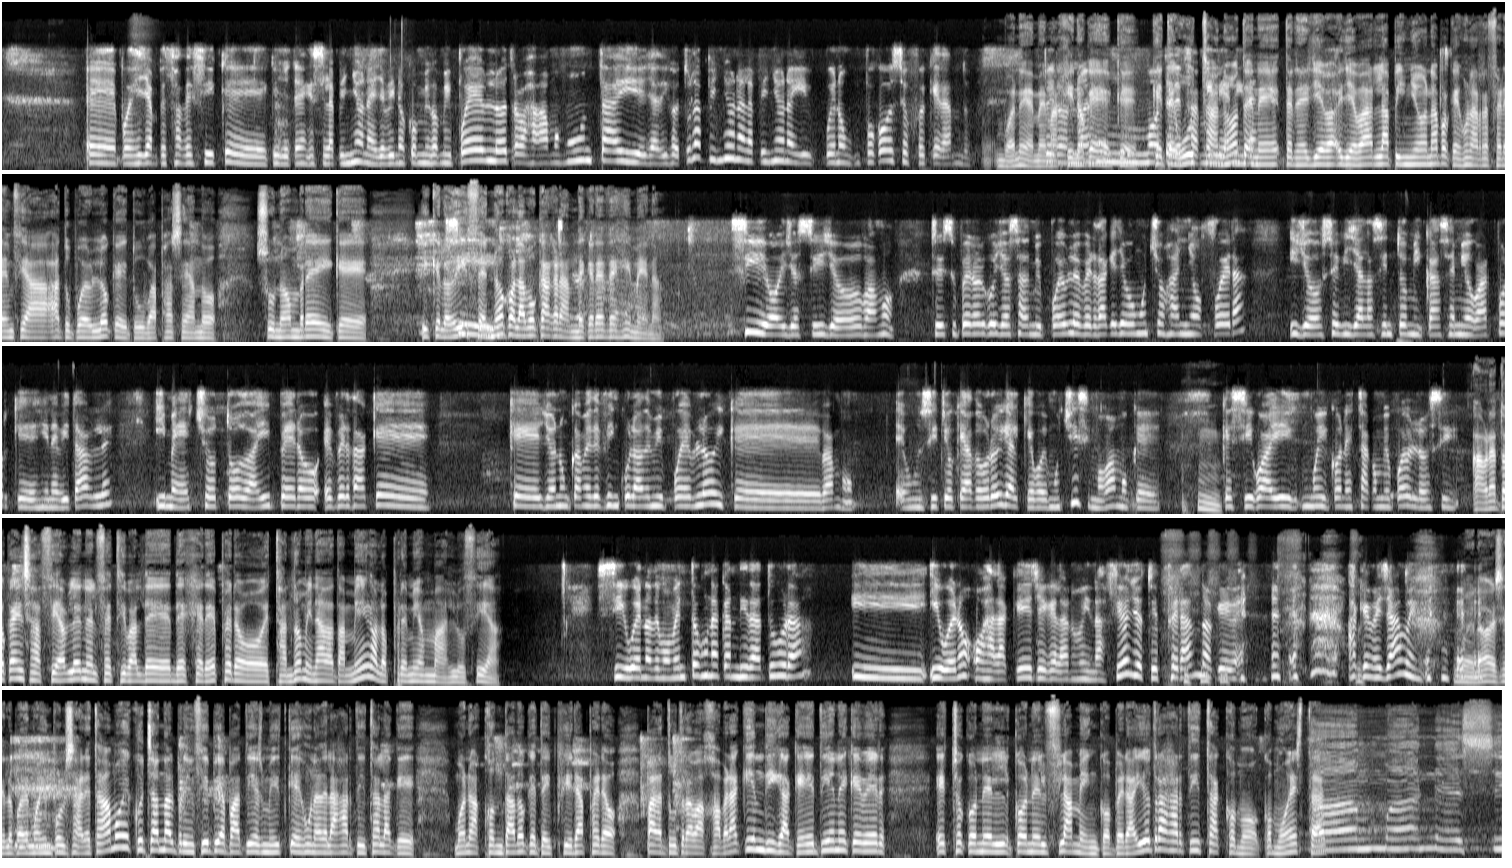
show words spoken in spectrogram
eh, pues ella empezó a decir que, yo tenía que ser la piñona. Ella vino conmigo a mi pueblo, trabajábamos juntas y ella dijo, tú la piñona, la piñona. Y bueno, un poco se fue quedando. Bueno, me imagino que, te gusta, ¿no? Tener, tener llevar, la piñona porque es una referencia a tu pueblo, que tú vas paseando su nombre y que, y que lo dices, ¿no? Con la boca grande, que eres de Jimena. Sí, hoy yo sí, yo, vamos, estoy súper orgullosa de mi pueblo. Es verdad que llevo muchos años fuera y yo Sevilla la siento en mi casa, en mi hogar, porque es inevitable y me he hecho todo ahí, pero es verdad que, que yo nunca me he desvinculado de mi pueblo y que, vamos, es un sitio que adoro y al que voy muchísimo, vamos, que, hmm. que sigo ahí muy conectada con mi pueblo, sí. Ahora toca Insaciable en el Festival de, de Jerez, pero estás nominada también a los premios más, Lucía. Sí, bueno, de momento es una candidatura y, bueno, ojalá que llegue la nominación. Yo estoy esperando a que, a que me llamen. Bueno, a ver si lo podemos impulsar. Estábamos escuchando al principio a Patti Smith, que es una de las artistas a la que, bueno, has contado que te inspiras, pero para tu trabajo. Habrá quien diga que tiene que ver esto con el, con el flamenco, pero hay otras artistas como, como esta. Amanecí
